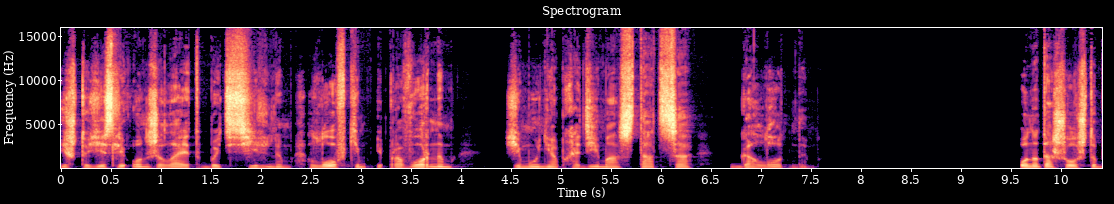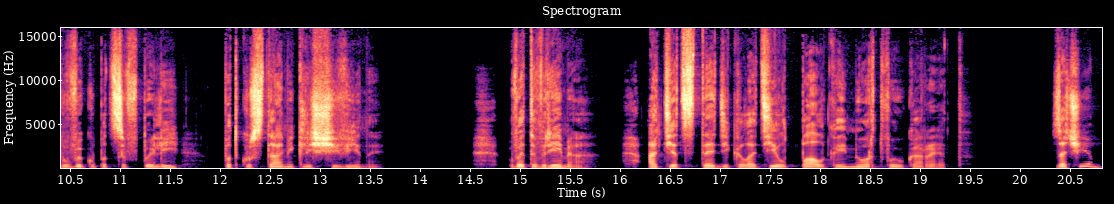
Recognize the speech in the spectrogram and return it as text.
и что если он желает быть сильным, ловким и проворным, ему необходимо остаться голодным. Он отошел, чтобы выкупаться в пыли под кустами клещевины. В это время Отец Тедди колотил палкой мертвую карет. «Зачем?»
